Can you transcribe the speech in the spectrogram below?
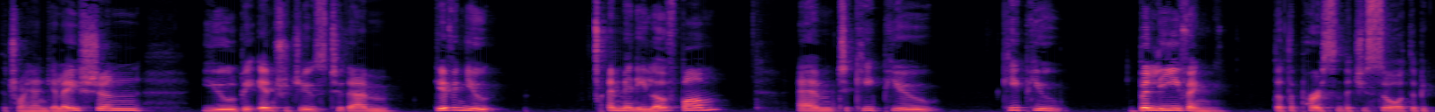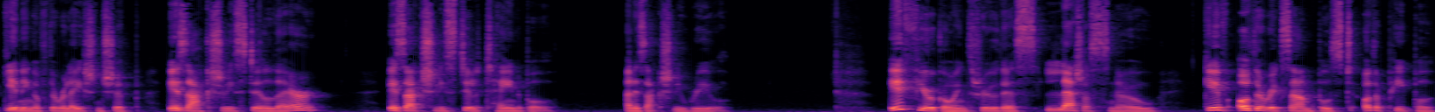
the triangulation. You'll be introduced to them giving you a mini love bomb um, to keep you keep you believing that the person that you saw at the beginning of the relationship is actually still there, is actually still attainable, and is actually real. If you're going through this, let us know. Give other examples to other people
